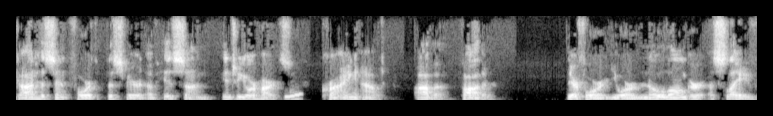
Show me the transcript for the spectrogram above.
God has sent forth the Spirit of his Son into your hearts, crying out, Abba, Father. Therefore you are no longer a slave,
